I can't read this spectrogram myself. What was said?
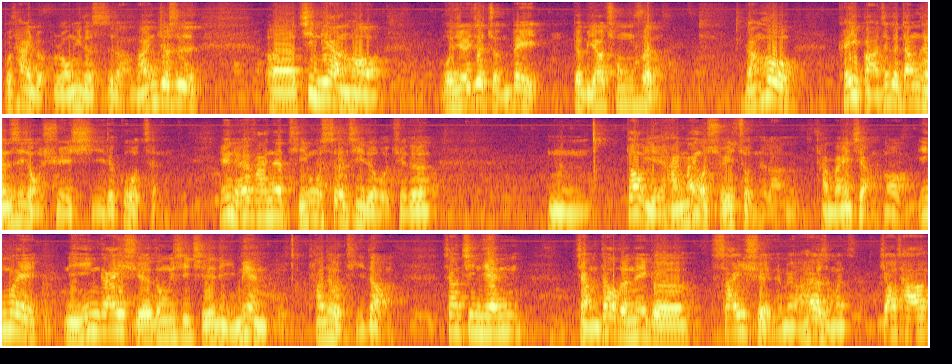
不太容容易的事了。反正就是呃尽量哈，我觉得就准备。的比较充分，然后可以把这个当成是一种学习的过程，因为你会发现那题目设计的，我觉得，嗯，倒也还蛮有水准的啦。坦白讲哦，因为你应该学的东西，其实里面他就有提到了。像今天讲到的那个筛选有没有？还有什么交叉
